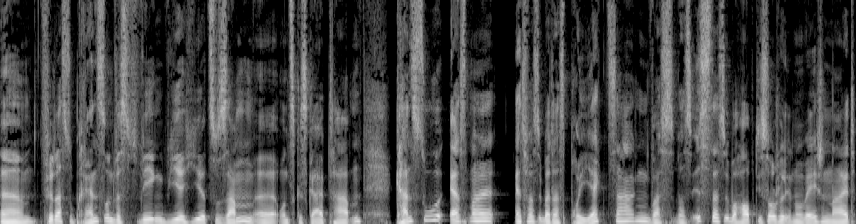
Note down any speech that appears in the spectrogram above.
ähm, für das du brennst und weswegen wir hier zusammen äh, uns geskypt haben. Kannst du erstmal etwas über das Projekt sagen? Was, was ist das überhaupt, die Social Innovation Night?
